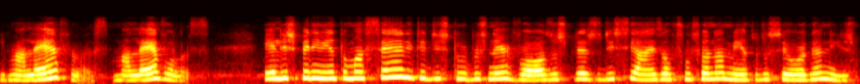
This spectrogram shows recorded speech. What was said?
e malévolas, malévolas, ele experimenta uma série de distúrbios nervosos prejudiciais ao funcionamento do seu organismo.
